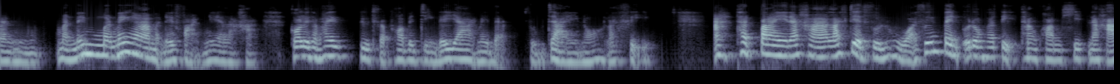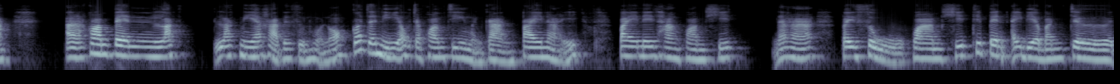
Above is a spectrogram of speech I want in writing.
มันมันไม่มันไม่งามเหมือนในฝันเนี่ยแหละค่ะ ก็เลยทำให้อยู่กับความเป็นจริงได้ยากในแบบสนใจเนาะรักสีอะถัดไปนะคะรักเจ็ดศูนย์หัว ซึ่งเป็นอุดมคติทางความคิดนะคะอ่าความเป็นรักรักเนี้ยค่ะ เป็นศูนย์หัวเนาะก็จะหนีออกจากความจริงเหมือนกันไปไหน ไปในทางความคิดนะคะไปสู่ความคิดที่เป็นไอเดียบันเจิด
